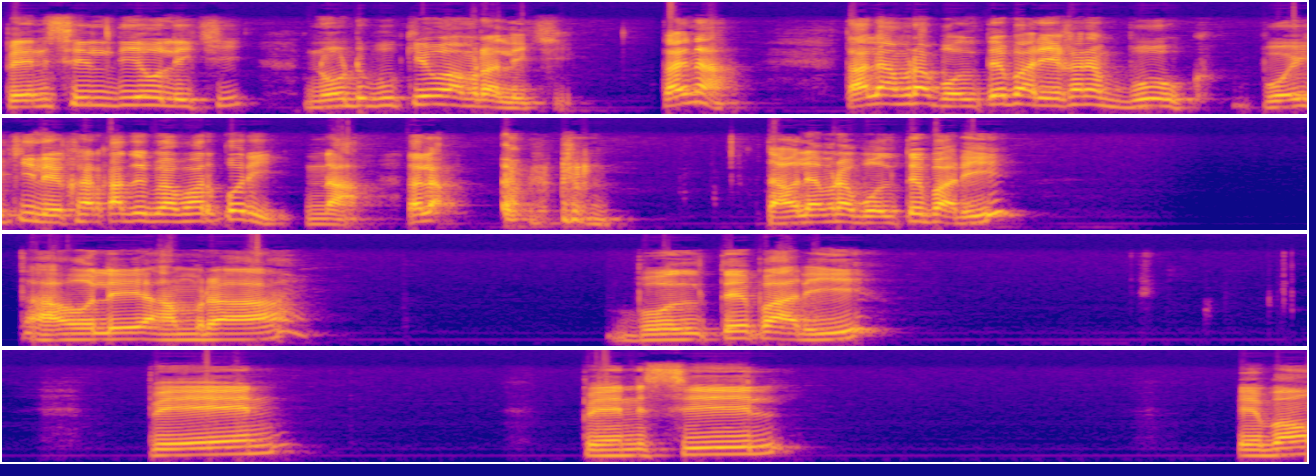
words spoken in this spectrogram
পেন্সিল দিয়েও লিখি নোটবুকেও আমরা লিখি, তাই না? তাহলে আমরা বলতে পারি এখানে বুক বই কি লেখার কাজে ব্যবহার করি? না। তাহলে তাহলে আমরা বলতে পারি, তাহলে আমরা বলতে পারি পেন পেন্সিল এবং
